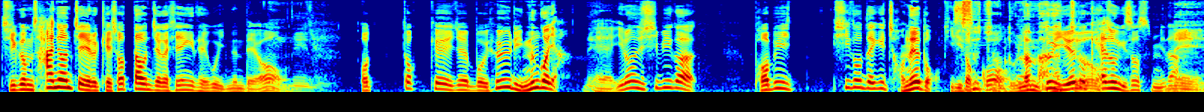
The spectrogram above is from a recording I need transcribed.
지금 4년째 이렇게 셧다운제가 시행이 되고 있는데요. 네. 어떻게 이제 뭐 효율이 있는 거냐? 네. 예, 이런 시비가 법이 시도되기 전에도 있었죠. 있었고 논란 많았죠. 그 이후에도 계속 있었습니다. 네.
